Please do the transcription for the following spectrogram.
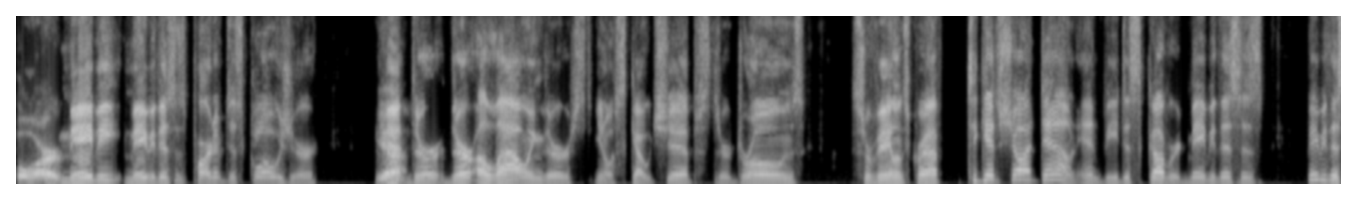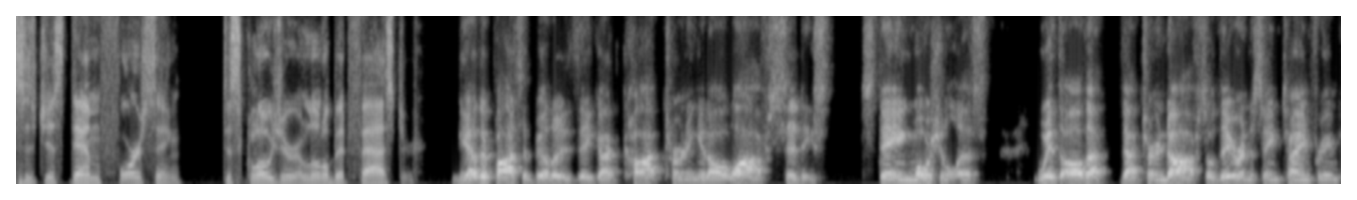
Or Maybe maybe this is part of disclosure yeah, that they're they're allowing their you know scout ships, their drones, surveillance craft to get shot down and be discovered. Maybe this is maybe this is just them forcing disclosure a little bit faster. the other possibility is they got caught turning it all off, sitting, staying motionless with all that that turned off. So they were in the same time frame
